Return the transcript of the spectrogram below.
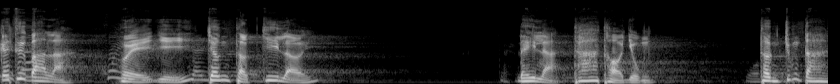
Cái thứ ba là huệ dĩ chân thật chi lợi. Đây là tha thọ dụng. Thân chúng ta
